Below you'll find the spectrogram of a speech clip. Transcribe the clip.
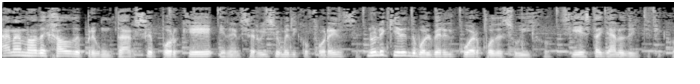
Ana no ha dejado de preguntarse por qué en el servicio médico forense no le quieren devolver el cuerpo de su hijo, si ésta ya lo identificó.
